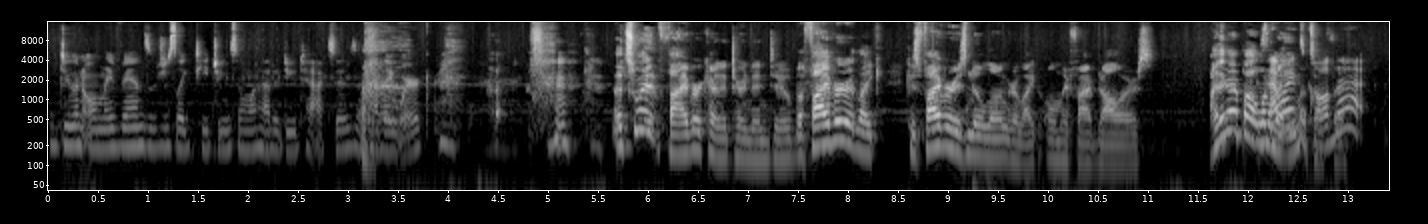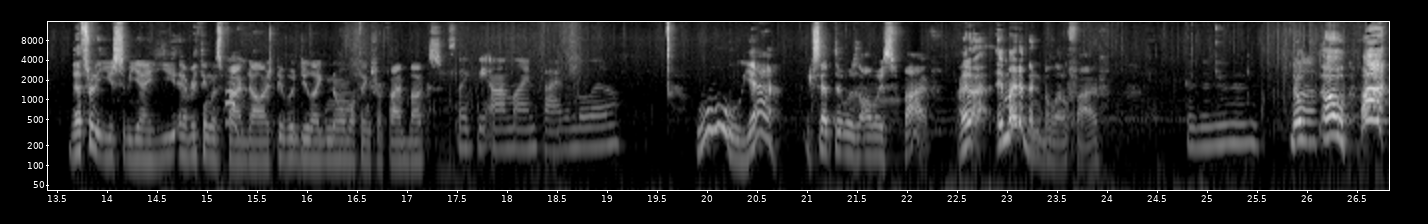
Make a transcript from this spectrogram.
do an OnlyFans of just like teaching someone how to do taxes and how they work. that's what Fiverr kind of turned into. But Fiverr like because Fiverr is no longer like only five dollars. I think I bought Is one of my emotes called that? That's what it used to be. Yeah, you, everything was five dollars. People would do like normal things for five bucks. It's like the online five and below. Ooh, yeah. Except it was always five. I, it might have been below five. Nope. Oh, ah!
